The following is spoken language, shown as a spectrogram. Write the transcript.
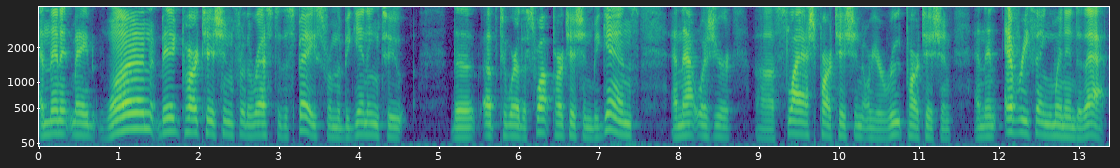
and then it made one big partition for the rest of the space from the beginning to the up to where the swap partition begins and that was your uh, slash partition or your root partition and then everything went into that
